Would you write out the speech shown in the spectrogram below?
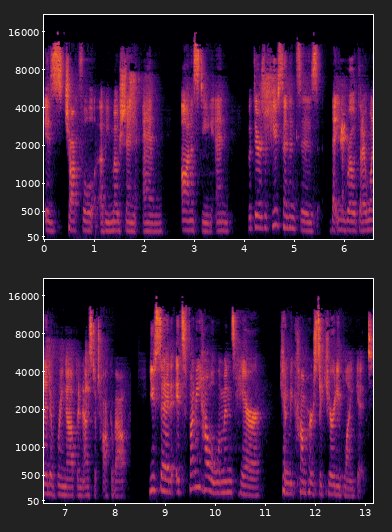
is chock full of emotion and honesty. And but there's a few sentences that you wrote that I wanted to bring up and us to talk about. You said it's funny how a woman's hair can become her security blanket,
